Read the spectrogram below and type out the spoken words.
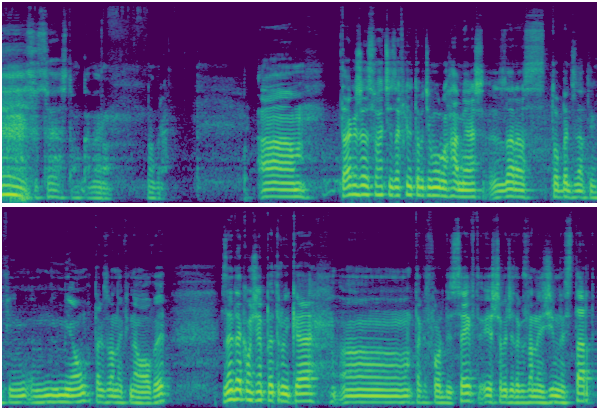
Jezu, co ja z tą kamerą? Dobra. Um, także słuchajcie, za chwilę to będziemy uruchamiać. Zaraz to będzie na tym filmie, tak zwany finałowy. Znajdę jakąś MP3, um, tak for the saved. Jeszcze będzie tak zwany zimny start.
